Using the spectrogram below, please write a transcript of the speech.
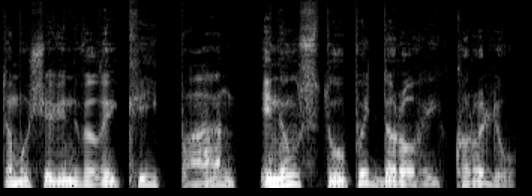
тому що він великий пан і не уступить дороги королю.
